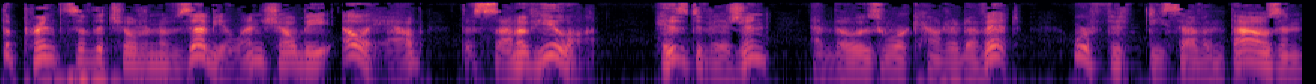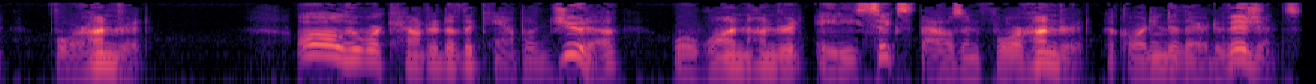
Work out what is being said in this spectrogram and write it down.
The prince of the children of Zebulun shall be Eliab, the son of Helon. His division, and those who were counted of it, were fifty-seven thousand four hundred. All who were counted of the camp of Judah were one hundred eighty-six thousand four hundred, according to their divisions.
